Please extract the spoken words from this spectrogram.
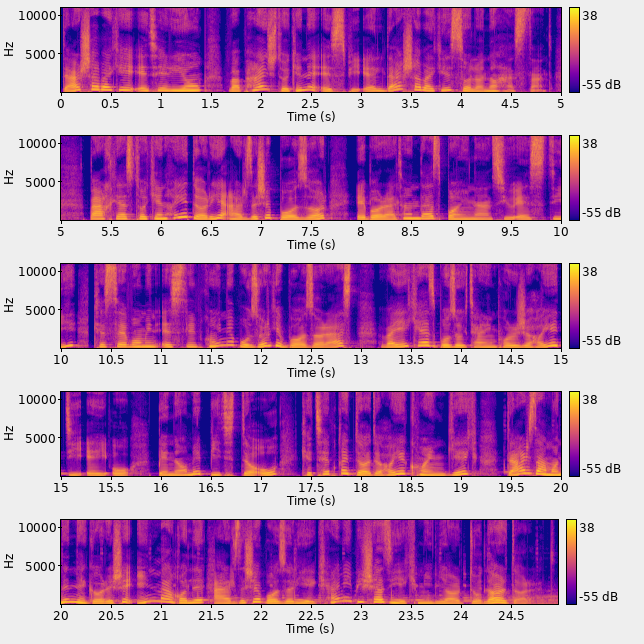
در شبکه اتریوم و 5 توکن SPL در شبکه سولانا هستند. برخی از توکن های دارای ارزش بازار عبارتند از Binance USD که سومین stablecoin بزرگ بازار است و یکی از بزرگترین پروژه های DAO به نام BitDAO که طبق داده های کوین در زمان نگارش این مقاله ارزش بازاری کمی بیش از یک میلیارد دلار دارد.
